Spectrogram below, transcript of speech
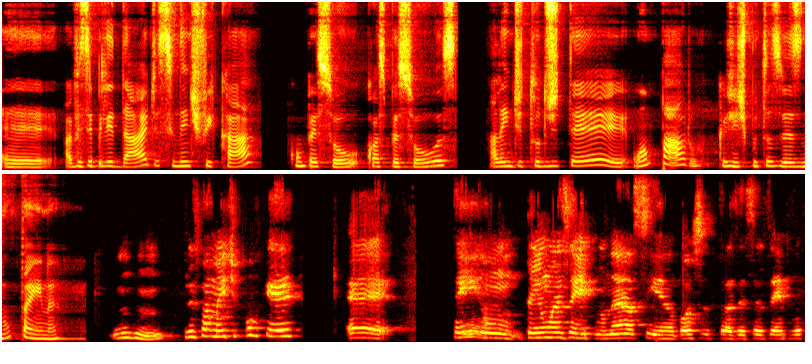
é, a visibilidade, se identificar com, pessoa, com as pessoas, além de tudo de ter um amparo, que a gente muitas vezes não tem, né? Uhum. Principalmente porque é, tem, um, tem um exemplo, né? Assim, eu gosto de trazer esse exemplo.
